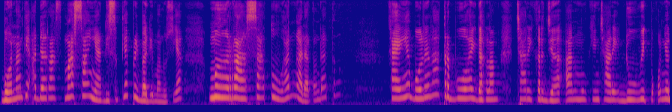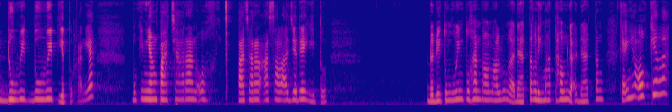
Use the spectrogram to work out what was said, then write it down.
bahwa nanti ada ras- masanya di setiap pribadi manusia merasa Tuhan nggak datang-datang. Kayaknya bolehlah terbuai dalam cari kerjaan, mungkin cari duit, pokoknya duit-duit gitu kan ya. Mungkin yang pacaran, oh pacaran asal aja deh gitu udah ditungguin Tuhan tahun lalu nggak datang, lima tahun nggak datang, kayaknya oke lah.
